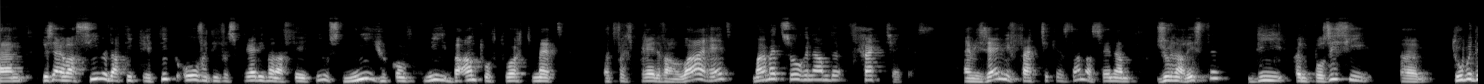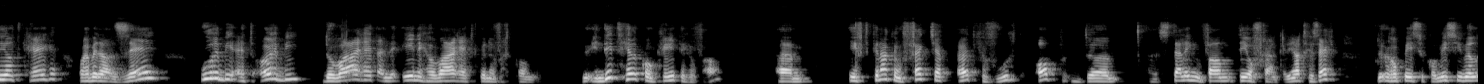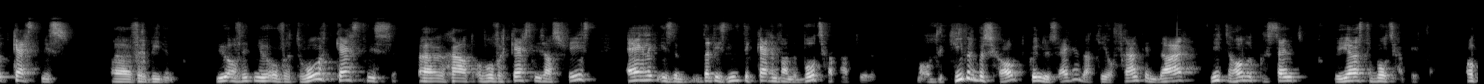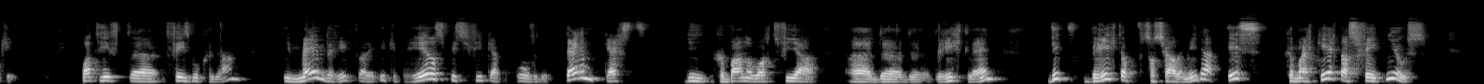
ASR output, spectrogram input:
Um, dus en wat zien we? Dat die kritiek over die verspreiding van dat fake news niet, niet beantwoord wordt met het verspreiden van waarheid, maar met zogenaamde factcheckers. En wie zijn die factcheckers dan? Dat zijn dan journalisten die een positie um, toebedeeld krijgen, waarbij dat zij, urbi et orbi, de waarheid en de enige waarheid kunnen verkondigen. Nu, in dit heel concrete geval um, heeft Knak een factcheck uitgevoerd op de eh, stelling van Theo Franken. Hij had gezegd, de Europese Commissie wil kerstmis uh, verbieden. Nu, of dit nu over het woord kerstmis uh, gaat of over kerstmis als feest, eigenlijk is de, dat is niet de kern van de boodschap natuurlijk. Maar op de keeper beschouwd kun je zeggen dat Theo Franken daar niet 100% de juiste boodschap heeft. Oké, wat heeft Facebook gedaan? In mijn bericht, waar ik het heel specifiek heb over de term kerst, die gebannen wordt via de, de, de richtlijn, dit bericht op sociale media is gemarkeerd als fake news.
